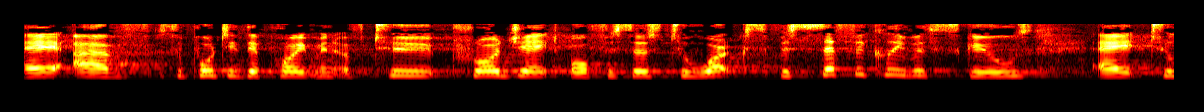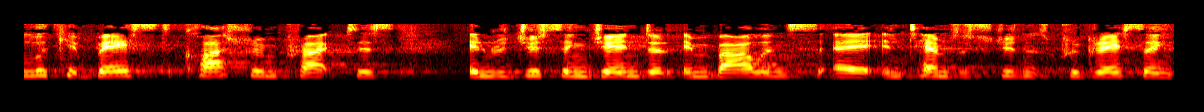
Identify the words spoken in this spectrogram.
uh, I've supported the appointment of two project officers to work specifically with schools uh, to look at best classroom practice in reducing gender imbalance uh, in terms of students progressing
